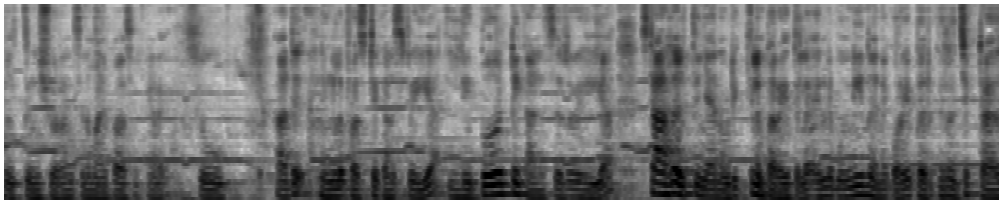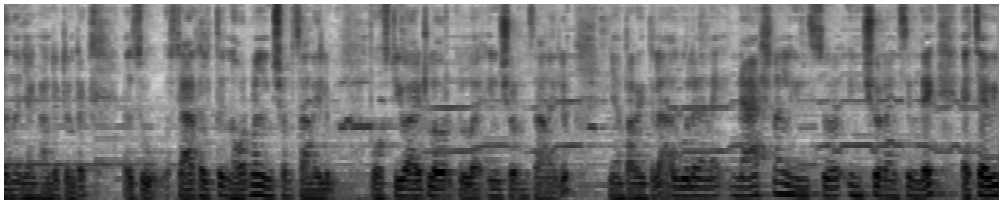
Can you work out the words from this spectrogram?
ഹെൽത്ത് ഇൻഷുറൻസിന് മണിപ്പാൽ സിഗ്നയുടെ സോ അത് നിങ്ങൾ ഫസ്റ്റ് കൺസിഡർ ചെയ്യുക. ലിബേർട്ടി കൺസിഡർ ചെയ്യുക. സ്റ്റാർ ഹെൽത്ത് ഞാൻ ഒരിക്കലും പറയത്തില്ല. എന്റെ മുന്നിൽ നിന്ന് തന്നെ കുറേ പേർക്ക് റിജക്റ്റ് ആകുന്നത് ഞാൻ കണ്ടിട്ടുണ്ട്. So star health normal insurance ആണെങ്കിലും പോസിറ്റീവ് ആയിട്ടുള്ളവർക്കുള്ള ഇൻഷുറൻസ് ആണെങ്കിലും ഞാൻ പറയത്തില്ല. അതുപോലെ തന്നെ നാഷണൽ ഇൻഷു ഇൻഷുറൻസിന്റെ എച്ച് ഐ വി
